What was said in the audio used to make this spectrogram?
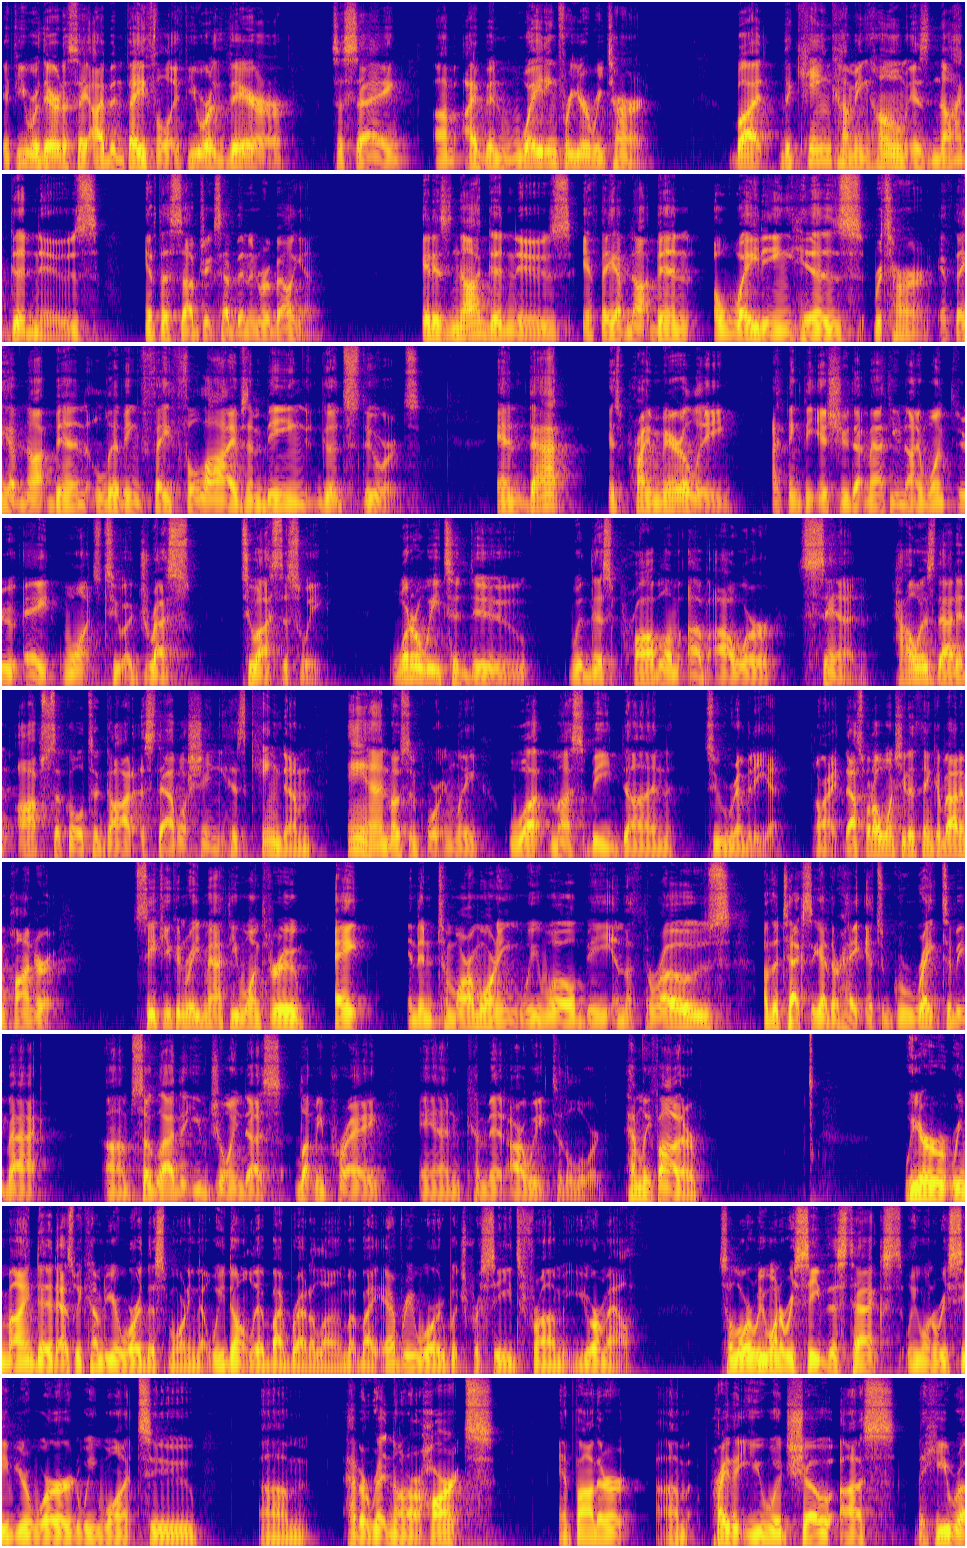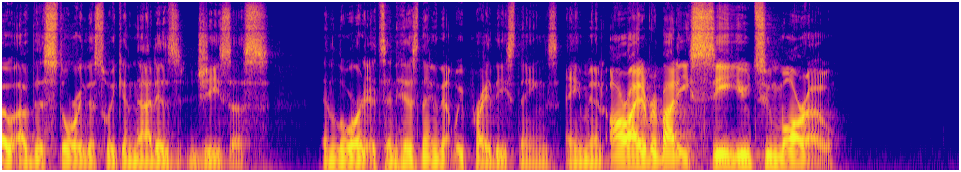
If you were there to say, I've been faithful, if you were there to say, um, I've been waiting for your return. But the king coming home is not good news if the subjects have been in rebellion. It is not good news if they have not been awaiting his return, if they have not been living faithful lives and being good stewards. And that is primarily, I think, the issue that Matthew 9, 1 through 8 wants to address to us this week. What are we to do with this problem of our sin? how is that an obstacle to God establishing his kingdom? And most importantly, what must be done to remedy it? All right, that's what I want you to think about and ponder. See if you can read Matthew 1 through 8. And then tomorrow morning, we will be in the throes of the text together. Hey, it's great to be back. Um, so glad that you've joined us. Let me pray and commit our week to the Lord. Heavenly Father, we are reminded as we come to your word this morning that we don't live by bread alone, but by every word which proceeds from your mouth. So, Lord, we want to receive this text. We want to receive your word. We want to um, have it written on our hearts. And, Father, um, pray that you would show us the hero of this story this week, and that is Jesus. And Lord, it's in his name that we pray these things. Amen. All right, everybody. See you tomorrow.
